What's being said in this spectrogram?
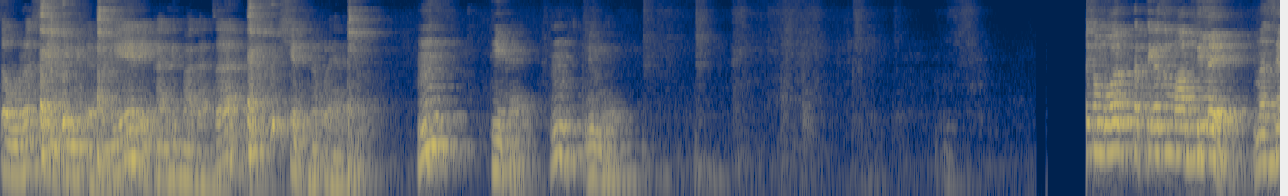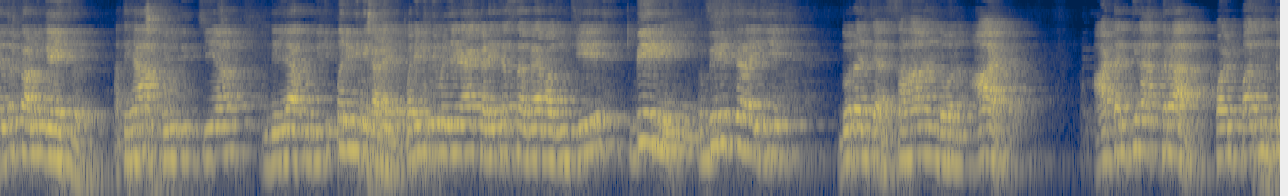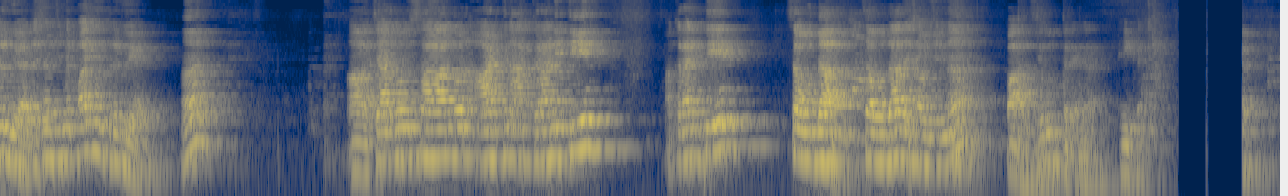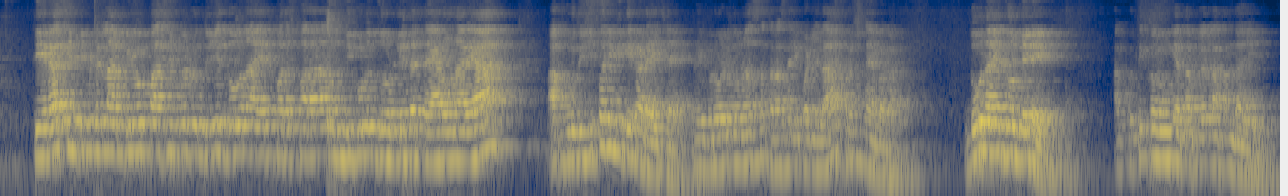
चौरस सेंटीमीटर हे रेखांकित भागाचं क्षेत्रफळ आहे. हम्म? ठीक आहे. हम्म? लिहून घ्या. समोर प्रत्येकाचं माप दिलंय. नसेल तर काढून घ्यायचं. आता ह्या आकृतीची दिलेल्या आकृतीची परिमिती काढायची. परिमिती म्हणजे काय? कडेच्या सगळ्या बाजूंची बेरीज. बेरीज करायची. दोन आणि चार. सहा आणि दोन. आठ. आठ आणि तीन अकरा. पॉईंट पाच नंतर घेऊया. दशांश पाच नंतर घेऊया. हा, चार दोन सहा दोन आठ तीन अकरा आणि तीन. अकरा आणि तीन. चौदा. चौदा दशांश पाच. हे उत्तर आहे ठीक आहे. तेरा सेंटीमीटर लांबी व पाच सेंटीमीटर रुंदीचे दोन आहेत. परस्परांना रुंदीकडून जोडले तर तयार होणाऱ्या आकृतीची परिमिती काढायची आहे. म्हणजे फेब्रुवारी दोन हजार सतरा साली पडलेला प्रश्न आहे बघा. दोन आहेत जोडलेले आकृती करून घ्या आपल्याला अंदाज. येईल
